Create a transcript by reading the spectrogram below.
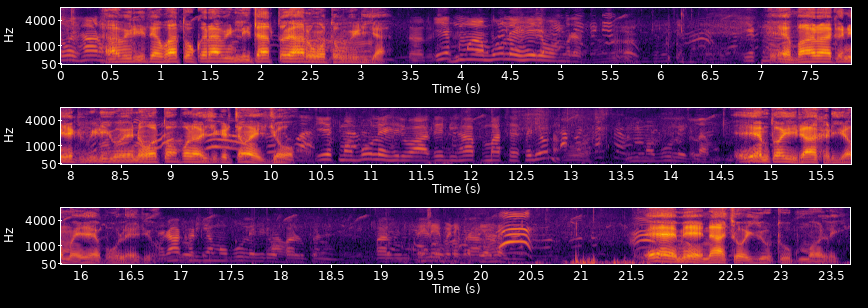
તોય હારું. આવી રીતે વાતો કરાવીને લીધા તો સારું હતું વીડિયા. એક માં બોલે હેર્યો અમરત એક એ મારા કને એક વીડિયો એનો હતો પણ હજી કે ચાંય જો. એક માં બોલે હેર્યો આ તેદી હાપ માથે ચડ્યો ને એમાં બોલે એમ તો એ રાખડીયામાં એ બોલે રહ્યો રાખડિયામાં બોલે હેર્યો પાલુ કને પાલુ પેલે બડે એ મેં નાચો યુટ્યુબમાં લઈ. નાચો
